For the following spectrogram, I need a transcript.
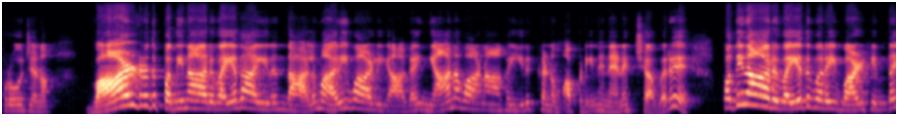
பிரயோஜனம் வாழ்றது பதினாறு வயதாக இருந்தாலும் அறிவாளியாக ஞானவானாக இருக்கணும் அப்படின்னு நினைச்ச அவர் பதினாறு வயது வரை வாழ்கின்ற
